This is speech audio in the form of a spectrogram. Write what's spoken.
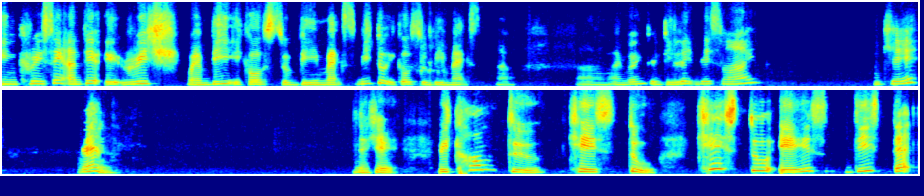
increasing until it reach when b equals to b max. B2 equals to b max. Now um, i'm going to delete this line. Okay. Then okay. We come to case 2 case 2 is this that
